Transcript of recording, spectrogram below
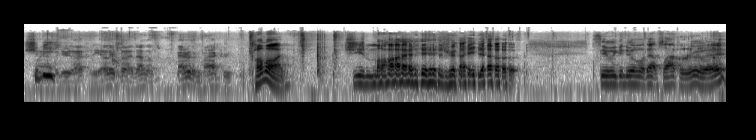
Should Might have be. to do that to the other side. That looks better than factory. Come on. She's modded right out. See what we can do about that flapperoo, eh?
